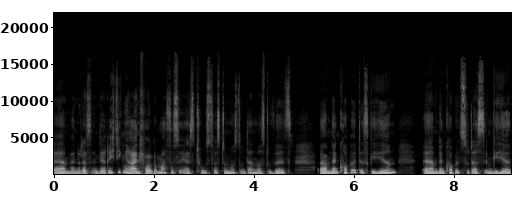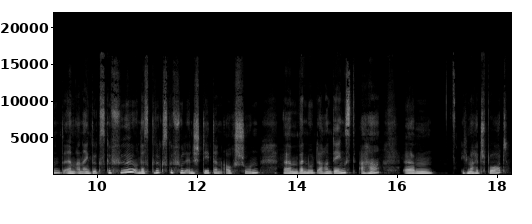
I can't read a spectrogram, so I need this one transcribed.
ähm, wenn du das in der richtigen Reihenfolge machst, dass du erst tust, was du musst und dann, was du willst, ähm, dann koppelt das Gehirn ähm, dann koppelst du das im Gehirn ähm, an ein Glücksgefühl und das Glücksgefühl entsteht dann auch schon, ähm, wenn du daran denkst, aha, ähm, ich mache jetzt Sport,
